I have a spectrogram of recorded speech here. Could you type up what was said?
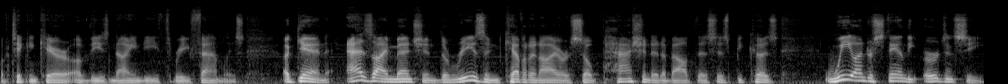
of taking care of these ninety three families. Again, as I mentioned, the reason Kevin and I are so passionate about this is because we understand the urgency.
